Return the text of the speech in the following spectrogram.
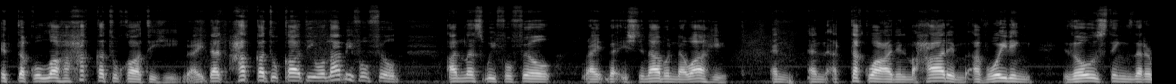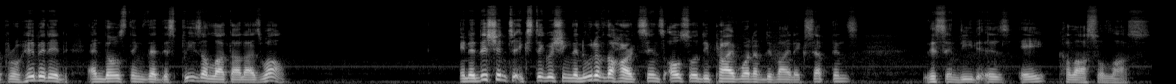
ittaqullaha haqqa tuqatihi, right? That haqqa tuqati will not be fulfilled unless we fulfill, right, the ijtinabun nawahi and, and at-taqwa anil maharim, avoiding those things that are prohibited and those things that displease Allah Ta'ala as well. In addition to extinguishing the nur of the heart, sins also deprive one of divine acceptance. This indeed is a colossal loss.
